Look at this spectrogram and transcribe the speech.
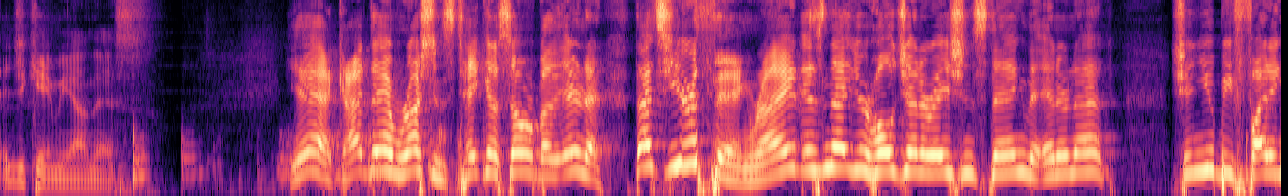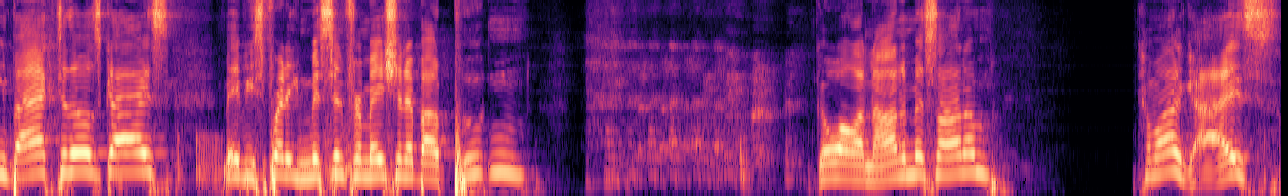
Educate me on this. Yeah, goddamn Russians taking us over by the internet. That's your thing, right? Isn't that your whole generation's thing, the internet? Shouldn't you be fighting back to those guys? Maybe spreading misinformation about Putin? Go all anonymous on them? Come on, guys.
